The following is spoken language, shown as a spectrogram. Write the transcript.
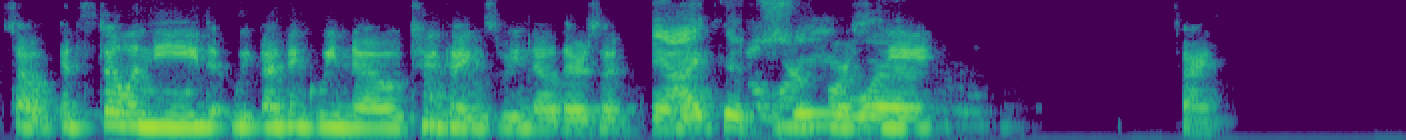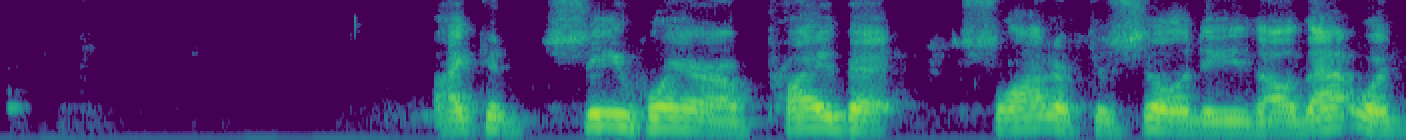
So it's still a need. We, I think we know two things. We know there's a yeah, I could see where, need. Sorry. I could see where a private slaughter facility, though, that would,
